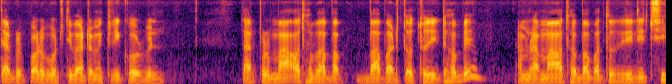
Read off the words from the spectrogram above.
তারপর পরবর্তী বাটমে ক্লিক করবেন। তারপর মা অথবা বাবার তথ্য দিতে হবে। আমরা মা অথবা বাবার তথ্য দিয়ে দিচ্ছি।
